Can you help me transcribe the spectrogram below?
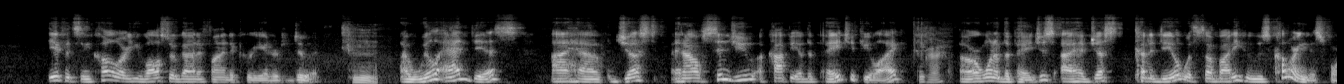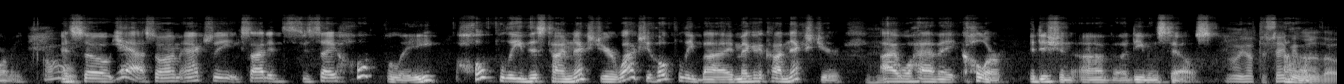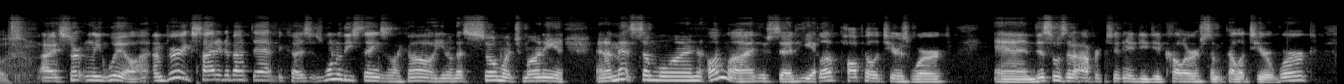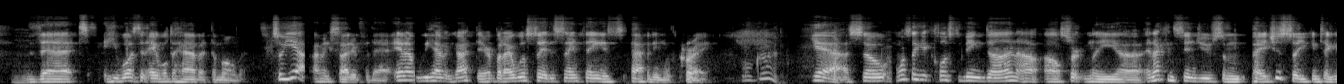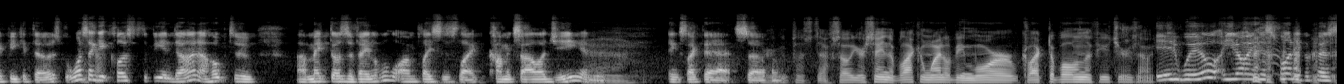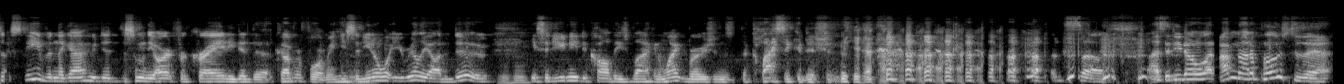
If it's in color, you've also got to find a creator to do it. Hmm. I will add this. I have just, and I'll send you a copy of the page if you like, Okay. or one of the pages. I have just cut a deal with somebody who's coloring this for me. Oh. And so, yeah, so I'm actually excited to say, hopefully, hopefully this time next year, well, actually, hopefully by MegaCon next year, Mhm. I will have a color edition of uh, Demon's Tales. oh, you have to save me Uh, one of those. I certainly will. I- I'm very excited about that because it's one of these things like, oh, you know, that's so much money. And, and I met someone online who said he loved Paul Pelletier's work, and this was an opportunity to color some Pelletier work Mhm. that he wasn't able to have at the moment. So, yeah, I'm excited for that. And uh, we haven't got there, but I will say the same thing is happening with Krey. Oh, good. Yeah, so once I get close to being done, I'll, I'll certainly, uh, and I can send you some pages so you can take a peek at those. But once I get close to being done, I hope to uh, make those available on places like Comixology and Yeah. Things like that. So stuff. So you're saying the black and white will be more collectible in the future? Is that what you- it will, you know, and it's funny because Steven, the guy who did some of the art for Krey, he did the cover for me. He said, you know what you really ought to do? Mhm. He said, you need to call these black and white versions the classic edition. Yeah. so I said, you know what? I'm not opposed to that.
